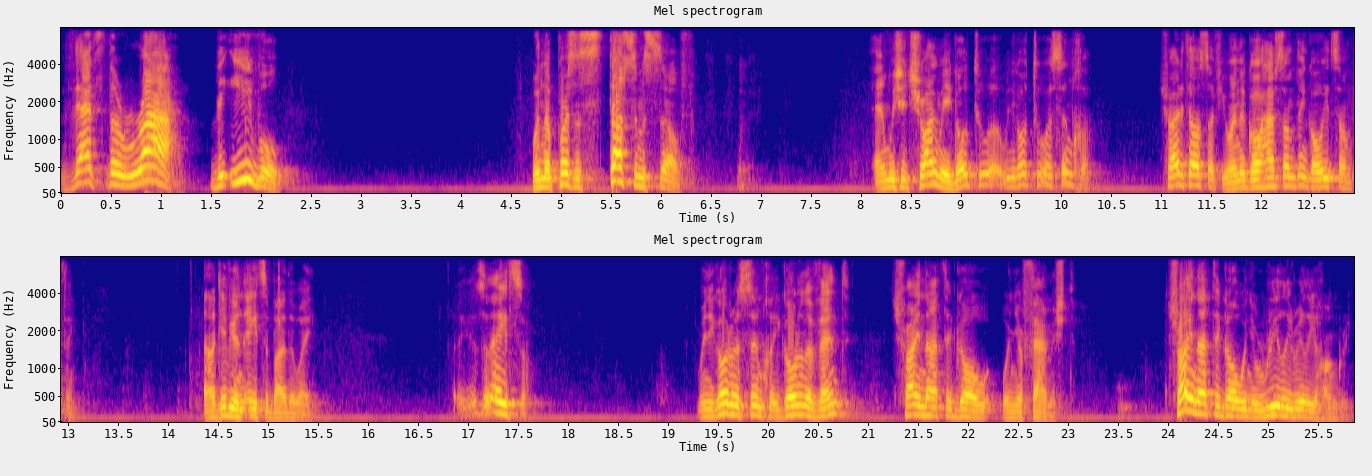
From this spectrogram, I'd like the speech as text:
That's the Ra, the evil. When the person stuffs himself. And we should try when you go to a, when you go to a simcha. Try to tell if you want to go have something, go eat something. And I'll give you an eitzah, by the way. It's an eitzah. When you go to a simcha, you go to an event, try not to go when you're famished. Try not to go when you're really, really hungry.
